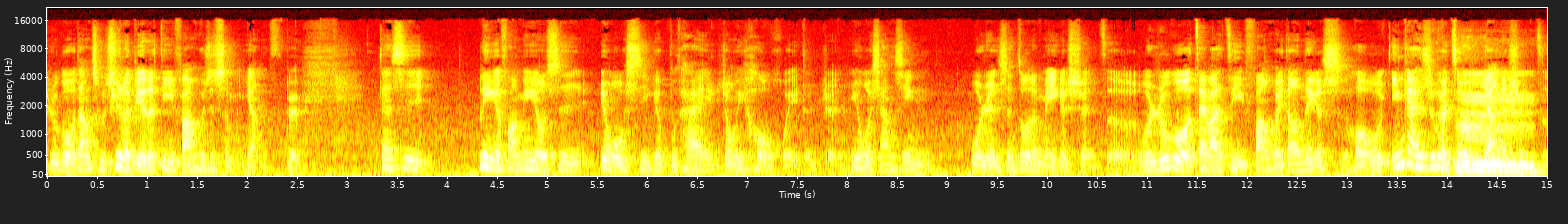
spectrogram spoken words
如果我当初去了别的地方，会是什么样子？对，但是。另一个方面又是因为我是一个不太容易后悔的人，因为我相信我人生做的每一个选择，我如果再把自己放回到那个时候，我应该是会做一样的选择。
